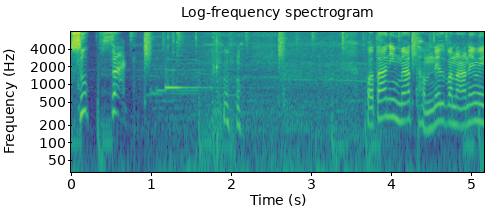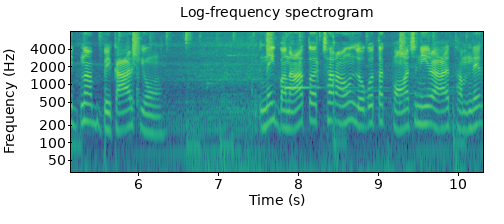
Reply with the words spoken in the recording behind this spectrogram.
सुप पता नहीं मैं थंबनेल बनाने में इतना बेकार क्यों हूँ? नहीं, बना तो अच्छा रहा हूँ, लोगों तक पहुँच नहीं रहा है थंबनेल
